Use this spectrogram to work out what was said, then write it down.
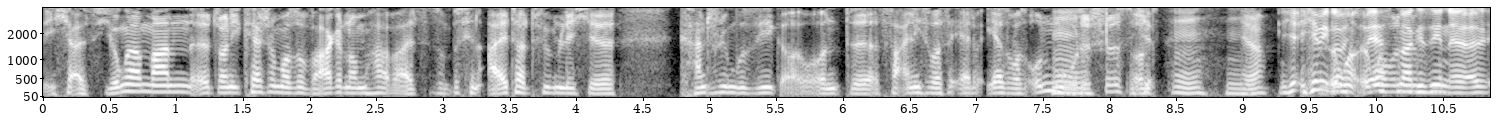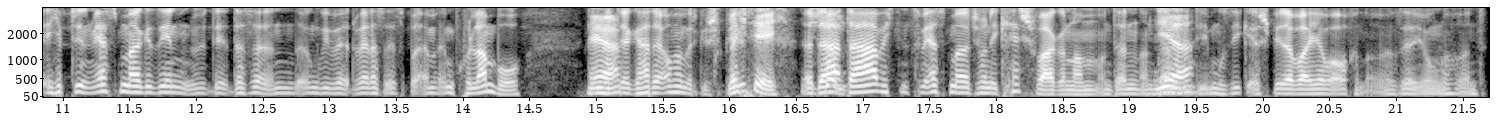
ich als junger Mann äh, Johnny Cash immer so wahrgenommen habe als so ein bisschen altertümliche Country-Musik und äh, es war eigentlich sowas eher, eher sowas unmodisches Ich, und hm, hm. ja. ich, ich habe ihn, glaube ich, zum Irgendwann- ersten Mal gesehen, äh, ich habe den ersten Mal gesehen, dass er irgendwie, wer, wer das ist, im Columbo. Ja. Der hat ja auch mal mitgespielt. Richtig, Da, stimmt. da habe ich zum ersten Mal Johnny Cash wahrgenommen und dann, und dann Ja. die Musik erst später war ich aber auch äh, sehr jung noch und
